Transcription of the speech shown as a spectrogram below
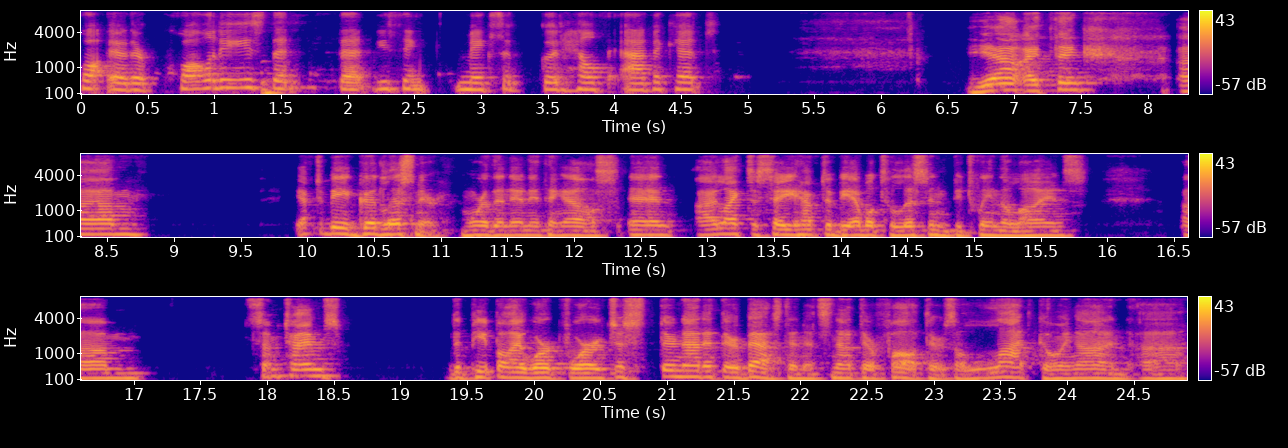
are there qualities that that you think makes a good health advocate? Yeah, I think um, you have to be a good listener more than anything else. And I like to say you have to be able to listen between the lines. Um, sometimes the people I work for just they're not at their best, and it's not their fault. There's a lot going on uh,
